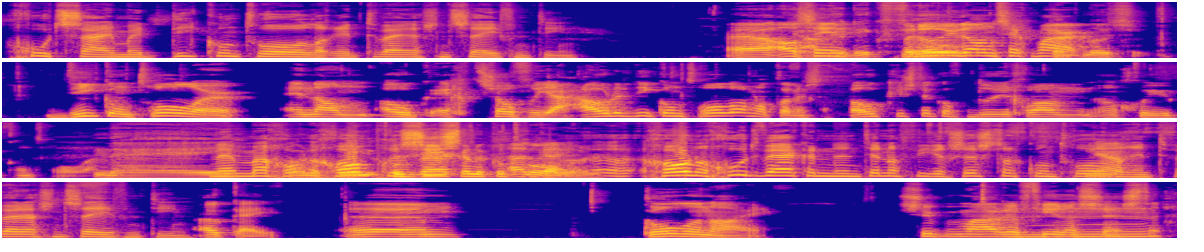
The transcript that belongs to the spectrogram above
goed zijn met die controller in 2017? Eh, als Ja, in, weet ik veel. bedoel je dan zeg maar die controller en dan ook echt zoveel jaar ouder die controller? Want dan is dat pookjestuk of bedoel je gewoon een goede controller? Nee, Nee, maar gewoon- goeie- precies- werkende controller. Oké. Eh, gewoon een goed werkende Nintendo 64 controller Ja. in 2017. Oké. Ehm, GoldenEye. Super Mario 64.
